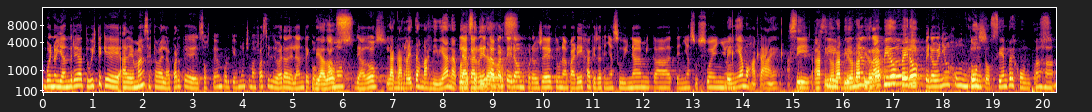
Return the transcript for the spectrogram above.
Bueno, y Andrea, tuviste que además estaba la parte del sostén porque es mucho más fácil llevar adelante con De a dos. de a dos. La una- carreta es más liviana. La carreta aparte era un proyecto, una pareja que ya tenía su dinámica, tenía sus sueños. Veníamos acá, ¿eh? Sí, rápido, así, rápido, venían rápido, rápido, pero y- pero venían juntos. juntos, siempre juntos. Ajá.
